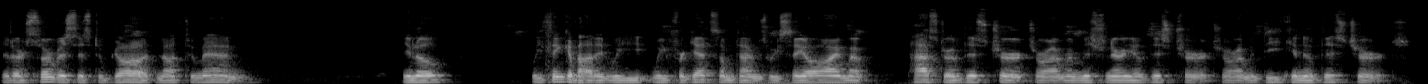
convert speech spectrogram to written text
that our service is to God, not to man. You know, we think about it, we, we forget sometimes. We say, oh, I'm a pastor of this church, or I'm a missionary of this church, or I'm a deacon of this church.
